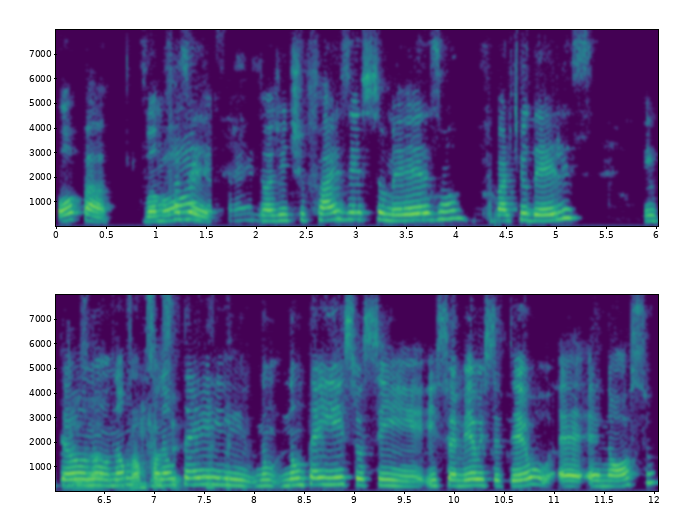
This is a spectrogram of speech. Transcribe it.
opa, vamos Olha, fazer. Sério? Então a gente faz isso mesmo, partiu deles. Então não, não, não, tem, não, não tem isso assim, isso é meu, isso é teu, é, é nosso.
